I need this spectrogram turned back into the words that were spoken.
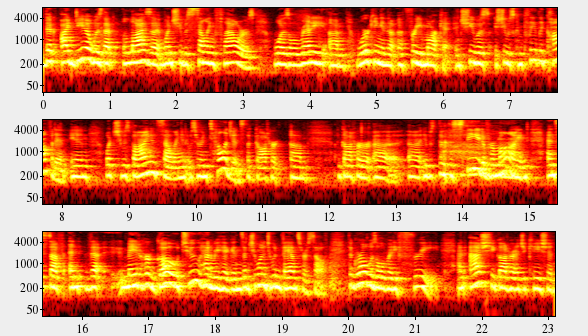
the idea was that Eliza, when she was selling flowers, was already um, working in a, a free market, and she was she was completely confident in what she was buying and selling, and it was her intelligence that got her. Um, got her uh, uh, it was the, the speed of her mind and stuff and that made her go to henry higgins and she wanted to advance herself. The girl was already free and as she got her education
